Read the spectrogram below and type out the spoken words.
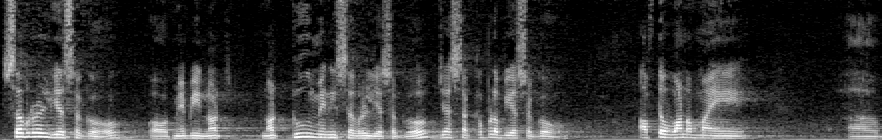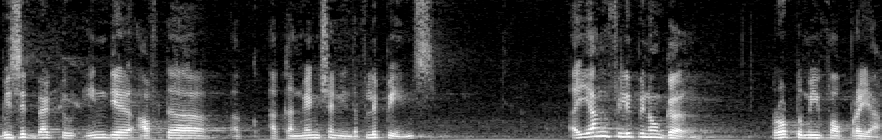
Several years ago, or maybe not, not too many several years ago, just a couple of years ago, after one of my uh, visit back to India after a, a convention in the Philippines, a young Filipino girl wrote to me for prayer.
